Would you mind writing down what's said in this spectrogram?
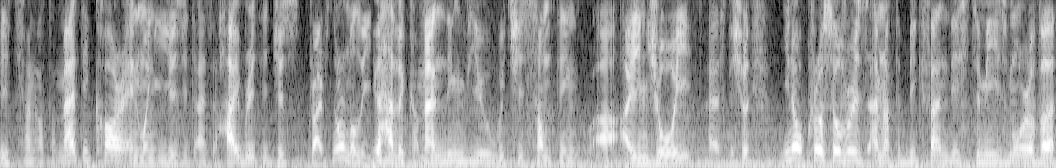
it's an automatic car, and when you use it as a hybrid, it just drives normally. You have a commanding view, which is something uh, I enjoy, especially, you know, crossovers, I'm not a big fan. This to me is more of a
